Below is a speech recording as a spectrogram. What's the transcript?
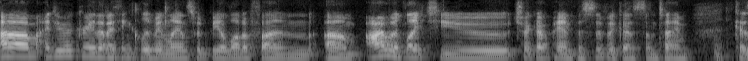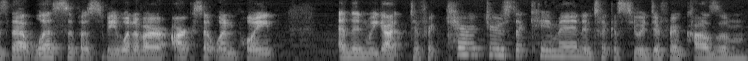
Um, I do agree that I think Living Lands would be a lot of fun. Um, I would like to check out Pan Pacifica sometime because that was supposed to be one of our arcs at one point, and then we got different characters that came in and took us to a different cosm,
